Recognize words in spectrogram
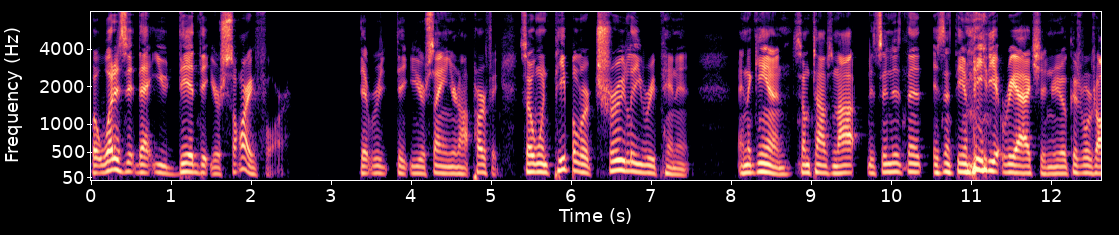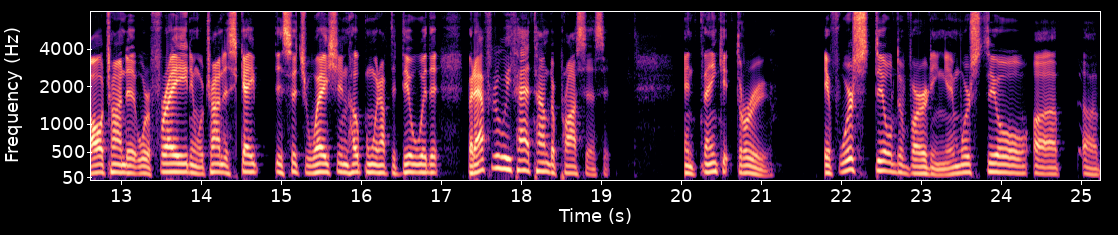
but what is it that you did that you're sorry for that re, that you're saying you're not perfect so when people are truly repentant and again, sometimes not. It's isn't isn't the immediate reaction, you know, because we're all trying to we're afraid and we're trying to escape this situation, hoping we don't have to deal with it. But after we've had time to process it and think it through, if we're still diverting and we're still uh, uh,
